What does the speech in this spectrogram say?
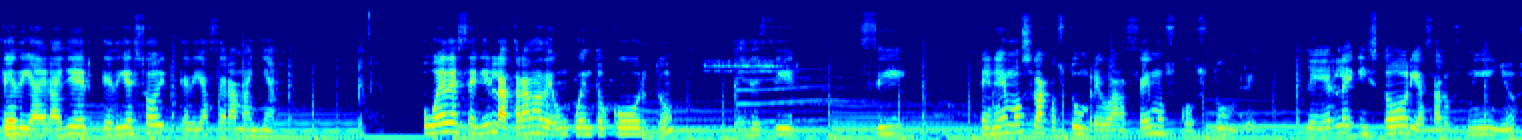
qué día era ayer, qué día es hoy, qué día será mañana. Puede seguir la trama de un cuento corto, es decir, si tenemos la costumbre o hacemos costumbre leerle historias a los niños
